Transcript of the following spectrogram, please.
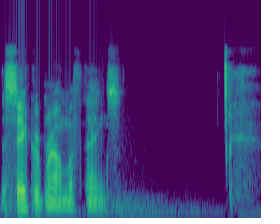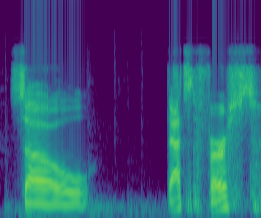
the sacred realm of things? So that's the first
